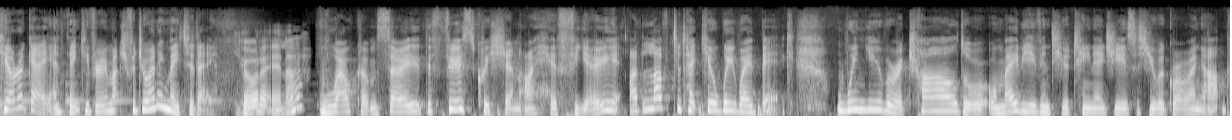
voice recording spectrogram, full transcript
Kia ora, Gaye, and thank you very much for joining me today. Kia ora, Anna. Welcome. So, the first question I have for you, I'd love to take you a wee way back. When you were a child, or, or maybe even to your teenage years as you were growing up,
